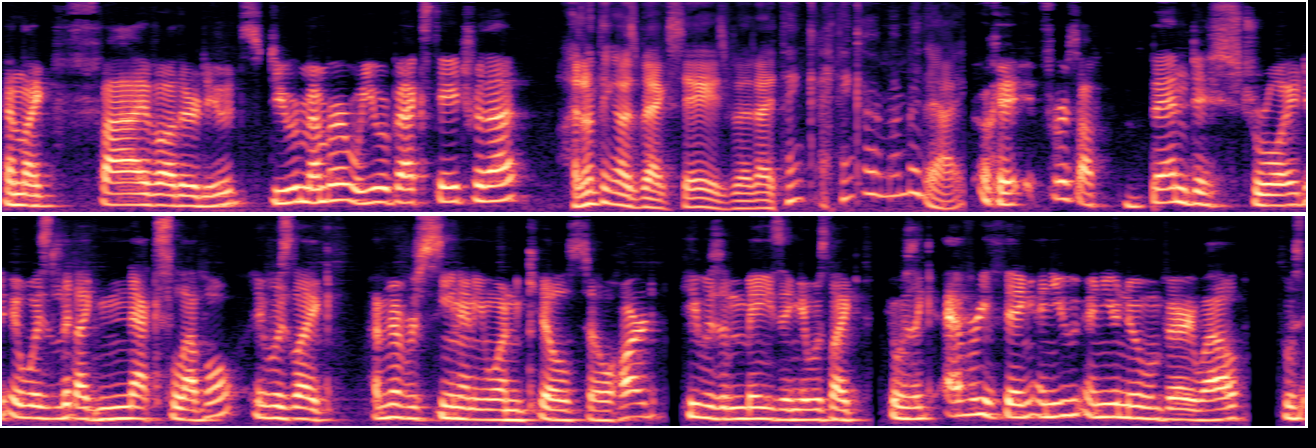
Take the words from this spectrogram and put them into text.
and like five other dudes. Do you remember? Were you were backstage for that? I don't think I was backstage, but I think I think I remember that. Okay, first off, Ben destroyed. It was like next level. It was like I've never seen anyone kill so hard. He was amazing. It was like it was like everything, and you and you knew him very well. It was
